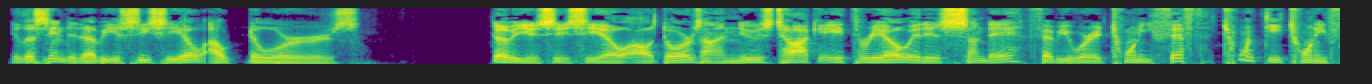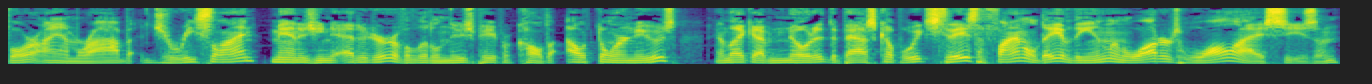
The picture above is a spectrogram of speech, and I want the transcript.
You're listening to WCCO Outdoors. WCCO Outdoors on News Talk 830. It is Sunday, February 25th, 2024. I am Rob Drieslein, managing editor of a little newspaper called Outdoor News. And like I've noted the past couple weeks, today's the final day of the inland waters walleye season.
